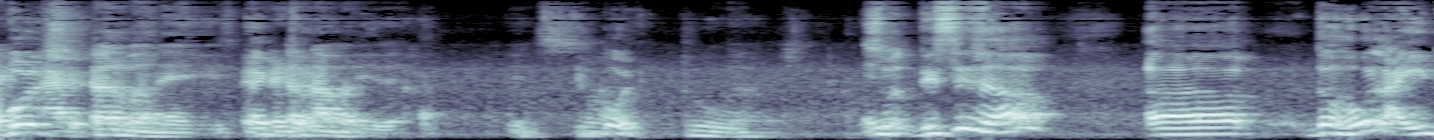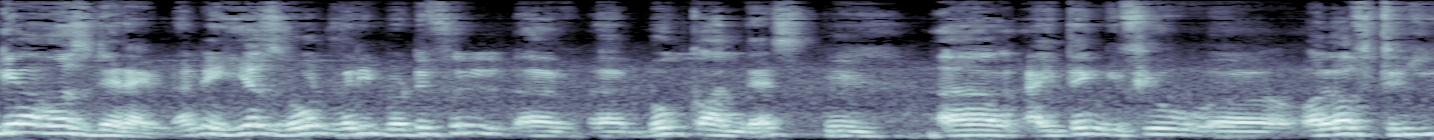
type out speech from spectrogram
એક્ટર બને એક્ટર ના બની જાય બોલ so this is how the whole idea was derived. And he has wrote very beautiful uh, uh, book on this. Mm. uh, i think if you uh, all of three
